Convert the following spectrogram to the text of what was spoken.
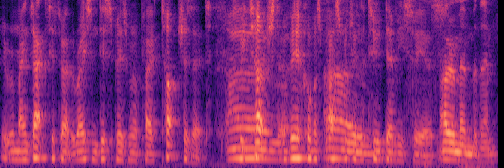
It remains active throughout the race and disappears when a player touches it. To be Oh, touched, a oh, vehicle must pass between Oh. the two demispheres. I remember them.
